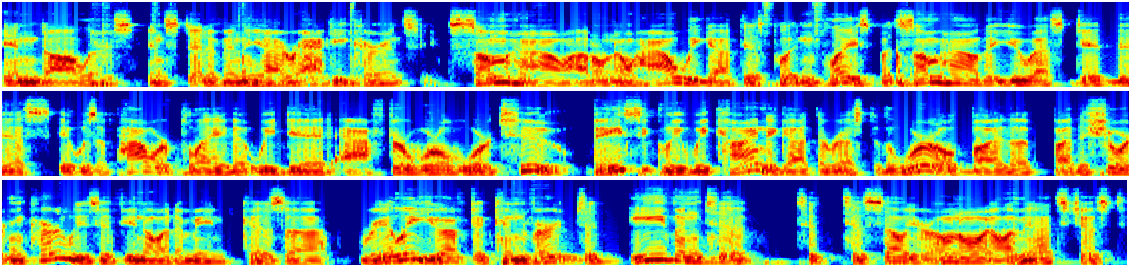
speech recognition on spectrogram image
in dollars instead of in the Iraqi currency. Somehow, I don't know how we got this put in place, but somehow the US did this. It was a power play that we did after World War II. Basically, we kind of got the rest of the world by the by the short and curlies, if you know what I mean. Because uh, really, you have to convert to even to to to sell your own oil. I mean, that's just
